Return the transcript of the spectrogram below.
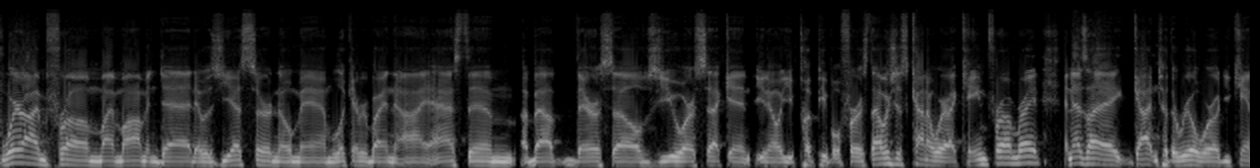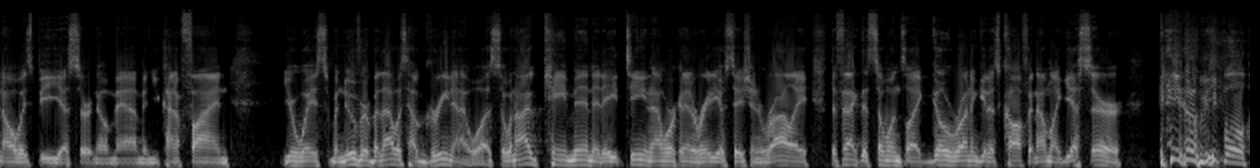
where I'm from, my mom and dad, it was yes, sir, no, ma'am. Look everybody in the eye, ask them about their selves. You are second, you know, you put people first. That was just kind of where I came from, right? And as I got into the real world, you can't always be yes, sir, no, ma'am. And you kind of find, your ways to maneuver, but that was how green I was. So when I came in at 18 and I'm working at a radio station in Raleigh, the fact that someone's like, go run and get us coffee, and I'm like, yes, sir. You know, people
